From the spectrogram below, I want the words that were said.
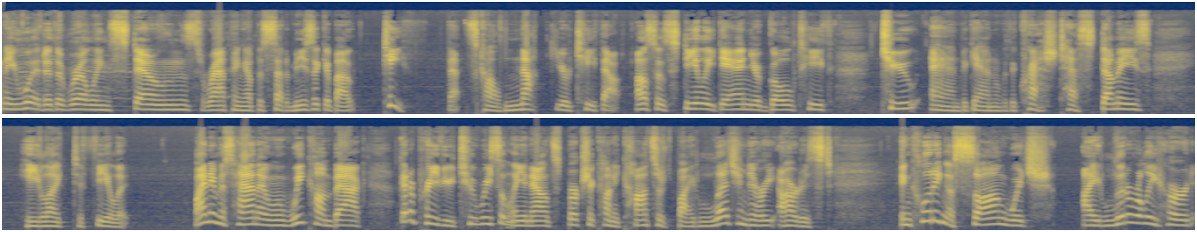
Ronnie Wood of the Rolling Stones wrapping up a set of music about teeth. That's called Knock Your Teeth Out. Also, Steely Dan, Your Gold Teeth 2, and began with the Crash Test Dummies. He liked to feel it. My name is Hannah, and when we come back, I'm going to preview two recently announced Berkshire County concerts by legendary artists, including a song which I literally heard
